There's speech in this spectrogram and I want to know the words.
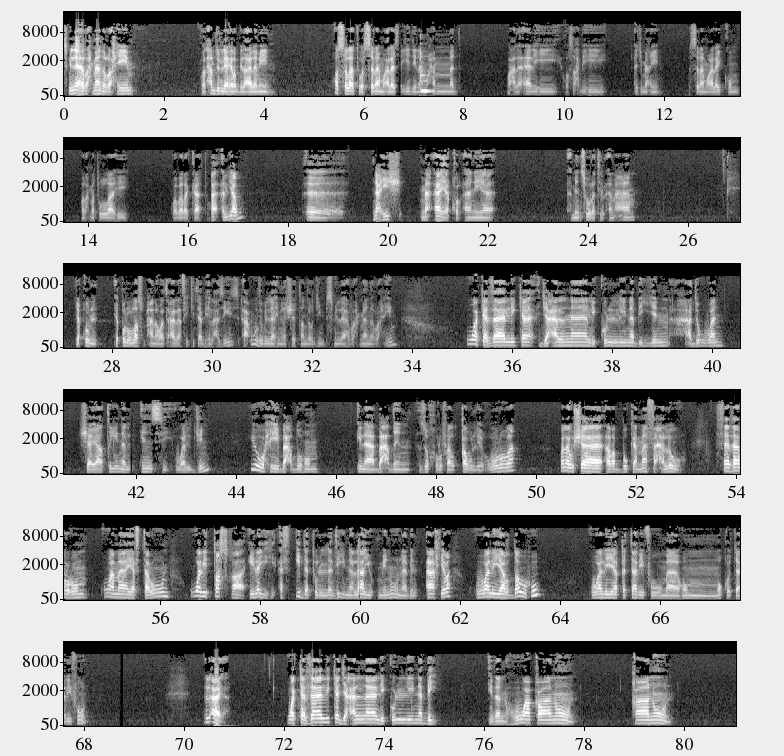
بسم الله الرحمن الرحيم. والحمد لله رب العالمين. والصلاة والسلام على سيدنا محمد وعلى آله وصحبه أجمعين. والسلام عليكم ورحمة الله وبركاته. اليوم آه، نعيش مع آية قرآنية من سورة الأنعام. يقول يقول الله سبحانه وتعالى في كتابه العزيز أعوذ بالله من الشيطان الرجيم بسم الله الرحمن الرحيم. وكذلك جعلنا لكل نبي عدوا شياطين الإنس والجن يوحي بعضهم إلى بعض زخرف القول غرورا. ولو شاء ربك ما فعلوه فذرهم وما يفترون. ولتصغى إليه أفئدة الذين لا يؤمنون بالآخرة وليرضوه وليقترفوا ما هم مقترفون. الآية وكذلك جعلنا لكل نبي اذا هو قانون قانون.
